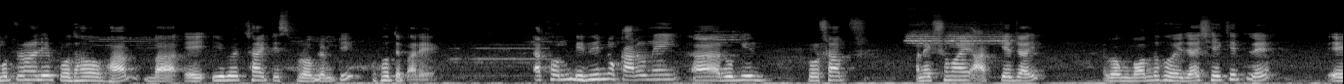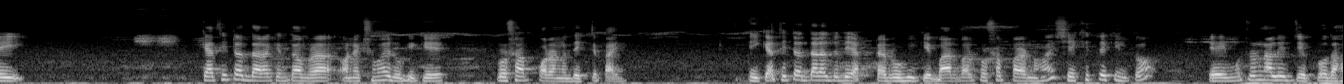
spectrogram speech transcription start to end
মূত্রনালীর প্রদাহ ভাব বা এই ইউরেথ্রাইটিস প্রবলেমটি হতে পারে। এখন বিভিন্ন কারণেই রোগীর প্রসাব অনেক সময় আটকে যায় এবং বন্ধ হয়ে যায়। সেই ক্ষেত্রে এই ক্যাথিটার দ্বারা কিন্তু আমরা অনেক সময় রুগীকে প্রসাব করানো দেখতে পাই। এই ক্যাথিটার দ্বারা যদি একটা রুগীকে বারবার প্রসাব করানো হয়, সেক্ষেত্রে কিন্তু এই মূত্রনালীর যে প্রদাহ,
